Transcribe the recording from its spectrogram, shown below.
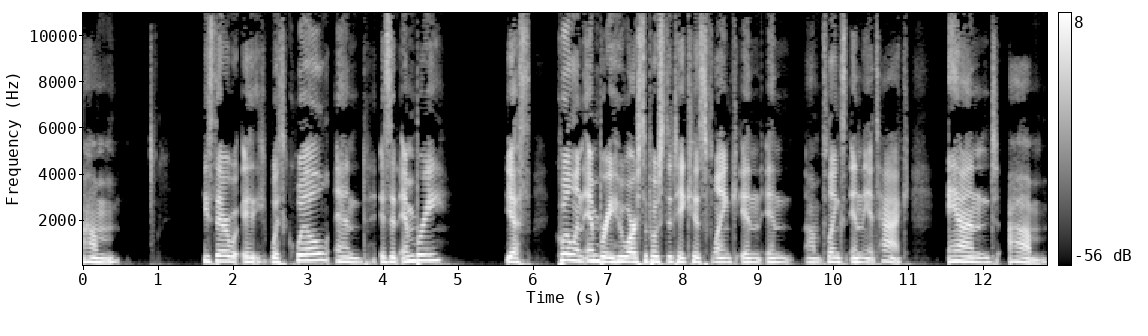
um, he's there w- with Quill and is it Embry? Yes. Quill and Embry, who are supposed to take his flank in, in, um, flanks in the attack. And, um,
